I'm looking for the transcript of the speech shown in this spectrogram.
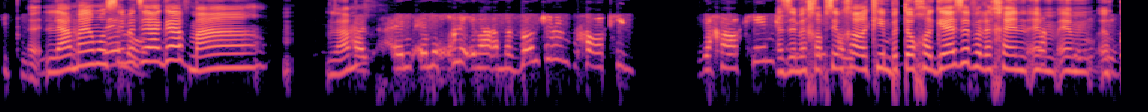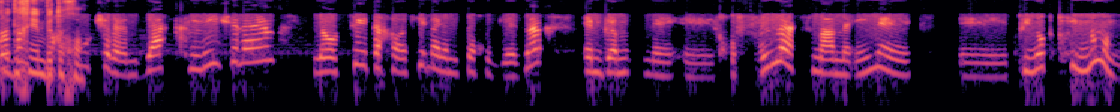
ציפורים. למה הם עושים את זה אגב? מה... למה? הם, הם אוכלים, המזון שלהם זה חרקים. זה חרקים... אז הם מחפשים חרקים בתוך הגזע ולכן הם, הם קודחים בתוכו. שלהם, זה הכלי שלהם להוציא את החרקים האלה מתוך הגזע. הם גם אה, חופרים לעצמם מעין אה, פינות כינון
